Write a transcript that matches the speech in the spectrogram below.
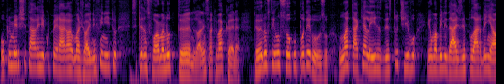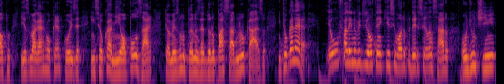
O primeiro Chitauri a recuperar uma joia do infinito se transforma no Thanos, olhem só que bacana. Thanos tem um soco poderoso, um ataque a laser destrutivo e uma habilidade de pular bem alto e esmagar qualquer coisa em seu caminho ao pousar, que é o mesmo Thanos é do ano passado no caso. Então galera, eu falei no vídeo de ontem que esse modo poderia ser lançado onde um time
